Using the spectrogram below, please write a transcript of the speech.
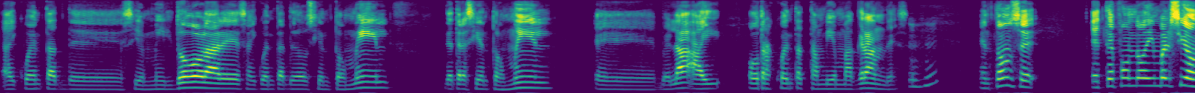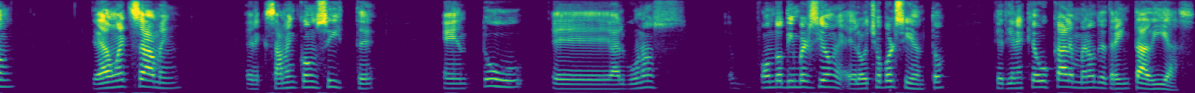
Hay cuentas de 100 mil dólares, hay cuentas de 200 mil, de 300 mil, eh, ¿verdad? Hay otras cuentas también más grandes. Entonces, este fondo de inversión te da un examen. El examen consiste en tú, eh, algunos fondos de inversión, el 8%, que tienes que buscar en menos de 30 días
